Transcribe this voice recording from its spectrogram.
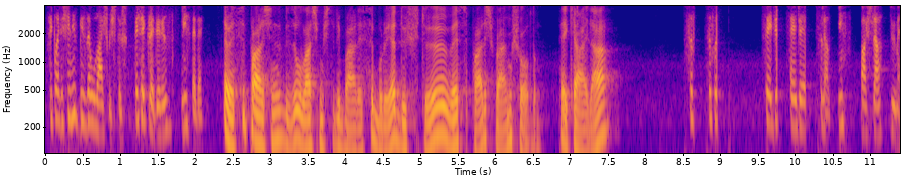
Siparişiniz bize ulaşmıştır. Teşekkür ederiz. Listede. Evet siparişiniz bize ulaşmıştır ibaresi buraya düştü ve sipariş vermiş oldum. Pekala. 0 0 SC SC sıra mis başla düğme.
